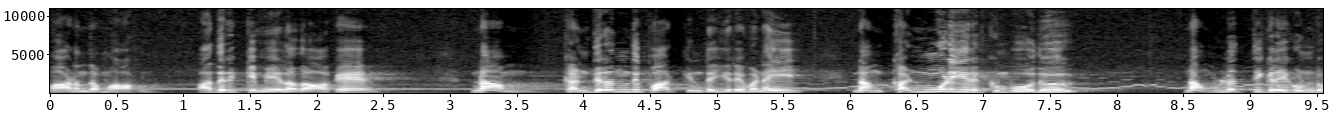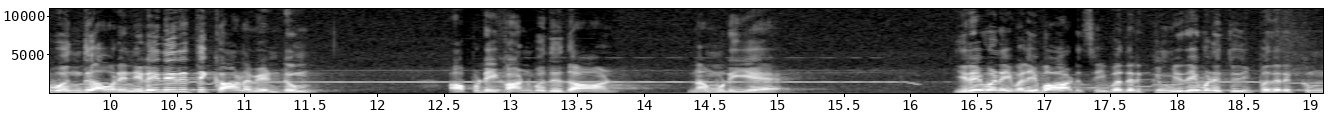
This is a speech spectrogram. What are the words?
ஆனந்தமாகும். அதற்கு மேலதாக நாம் கண் திறந்து பார்க்கின்ற இறைவனை நாம் கண்மூடி இருக்கும்போது நாம் உள்ளத்திகளை கொண்டு வந்து அவரை நிலைநிறுத்தி காண வேண்டும். அப்படி காண்பதுதான் நம்முடைய இறைவனை வழிபாடு செய்வதற்கும் இறைவனை துதிப்பதற்கும்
